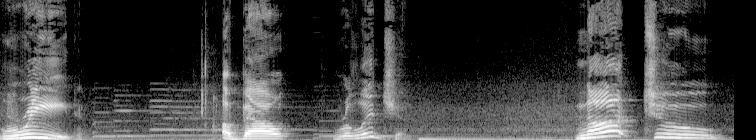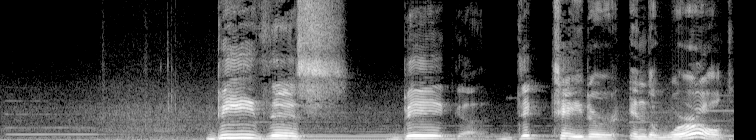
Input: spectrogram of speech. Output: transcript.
read about religion. Not to be this big dictator in the world,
